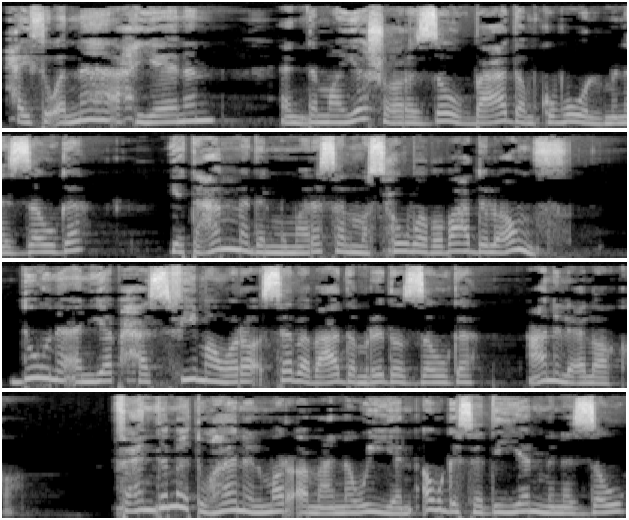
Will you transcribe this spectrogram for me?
حيث أنها أحيانا عندما يشعر الزوج بعدم قبول من الزوجة يتعمد الممارسة المصحوبة ببعض العنف دون أن يبحث فيما وراء سبب عدم رضا الزوجة عن العلاقة. فعندما تهان المرأة معنويا أو جسديا من الزوج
